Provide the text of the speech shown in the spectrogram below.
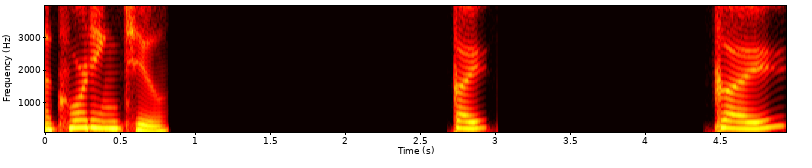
according to, Go. Go.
